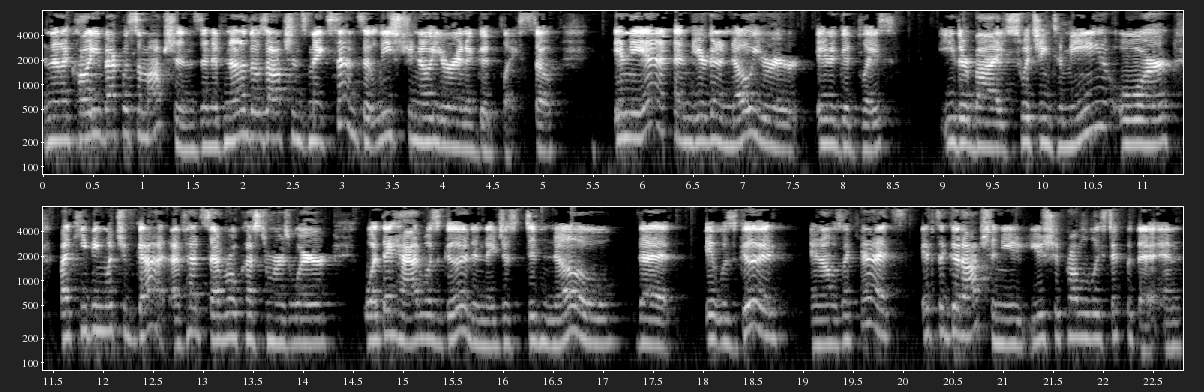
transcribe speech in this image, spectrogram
and then I call you back with some options. And if none of those options make sense, at least you know you're in a good place. So in the end, you're going to know you're in a good place either by switching to me or by keeping what you've got. I've had several customers where what they had was good and they just didn't know that it was good. And I was like, yeah, it's, it's a good option. You, you should probably stick with it. And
